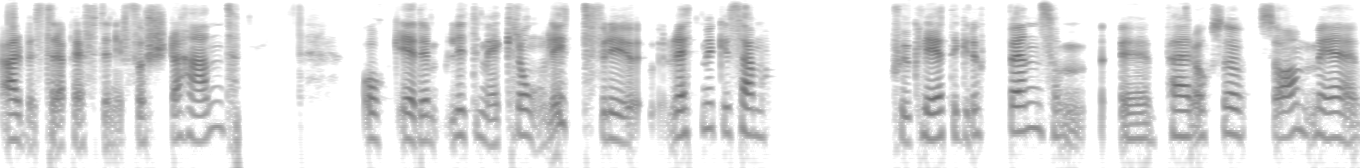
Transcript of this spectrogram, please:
arbetsterapeuten i första hand. Och är det lite mer krångligt, för det är rätt mycket samsjuklighet i gruppen som eh, Per också sa med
